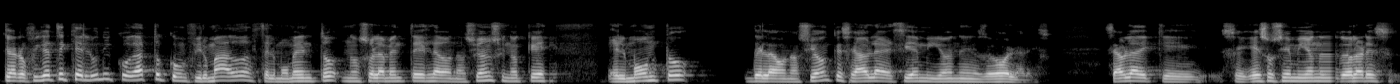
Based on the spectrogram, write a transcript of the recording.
Claro, fíjate que el único dato confirmado hasta el momento no solamente es la donación, sino que el monto de la donación que se habla de 100 millones de dólares. Se habla de que esos 100 millones de dólares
